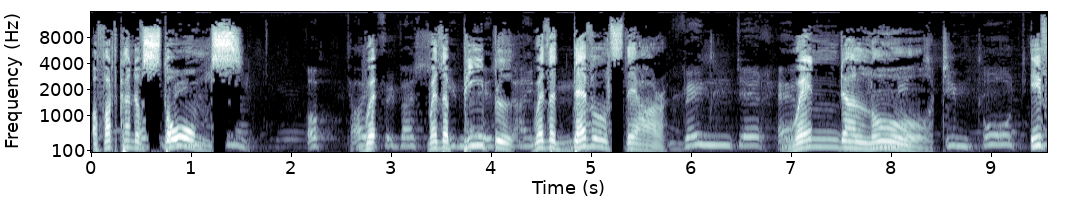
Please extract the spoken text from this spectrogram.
of what kind of storms, whether people, whether devils there are, wenn der Herr when the Lord, if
